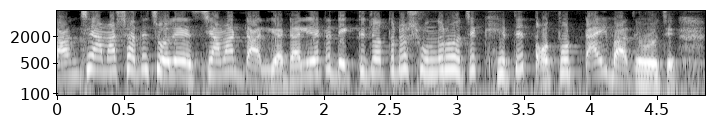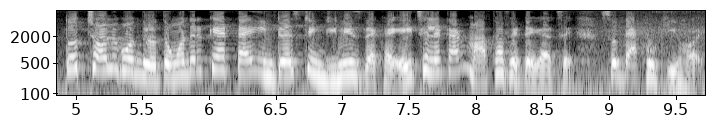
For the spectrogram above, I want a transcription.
লাঞ্চে আমার সাথে চলে এসেছে আমার ডালিয়া। ডালিয়াটা দেখতে যতটা সুন্দর হচ্ছে খেতে ততটাই বাজে হয়েছে। তো চলো বন্ধুরা তোমাদেরকে একটা ইন্টারেস্টিং জিনিস দেখায় এই ছেলেটার মাথা ফেটে গেছে। সো দেখো কি হয়।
